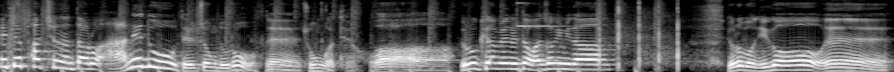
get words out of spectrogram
head parts는 따로 안 해도 될 정도로 네 좋은 것 같아요. 와 이렇게 하면 일단 완성입니다. 여러분 이거 예,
